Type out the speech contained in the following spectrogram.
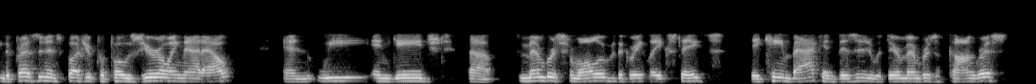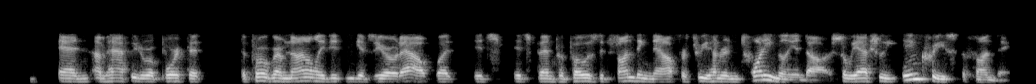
the president's budget proposed zeroing that out and we engaged uh, members from all over the Great Lakes states. They came back and visited with their members of Congress, and I'm happy to report that the program not only didn't get zeroed out, but it's it's been proposed at funding now for 320 million dollars. So we actually increased the funding,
